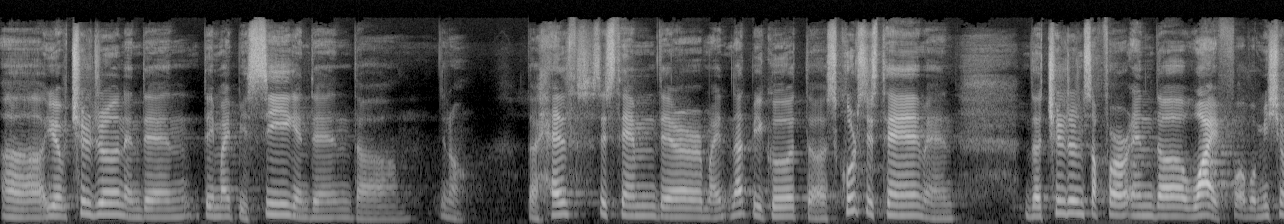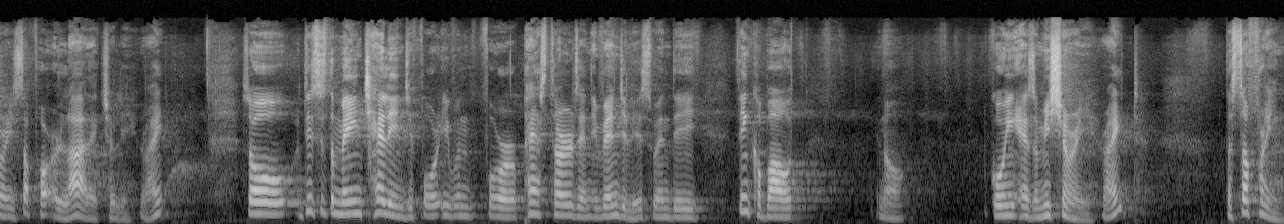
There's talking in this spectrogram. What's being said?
Uh, you have children, and then they might be sick, and then the, you know, the health system there might not be good. The school system and the children suffer, and the wife of a missionary suffer a lot, actually, right? So this is the main challenge for even for pastors and evangelists when they think about, you know, going as a missionary, right? The suffering.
